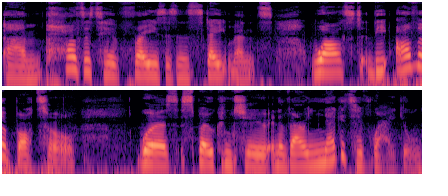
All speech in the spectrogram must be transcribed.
um, positive phrases and statements, whilst the other bottle was spoken to in a very negative way. You're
